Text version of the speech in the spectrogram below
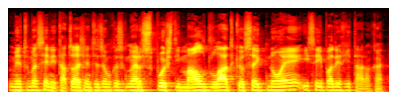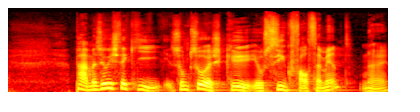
meto uma cena e está toda a gente a dizer uma coisa que não era suposto e mal de lado que eu sei que não é, isso aí pode irritar, ok? Pá, mas eu isto aqui são pessoas que eu sigo falsamente, não é?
